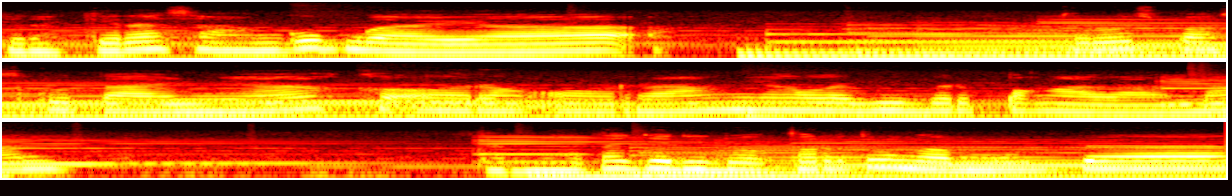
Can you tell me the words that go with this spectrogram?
Kira-kira sanggup gak ya? Terus pas ku tanya ke orang-orang yang lebih berpengalaman, ternyata jadi dokter tuh gak mudah.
